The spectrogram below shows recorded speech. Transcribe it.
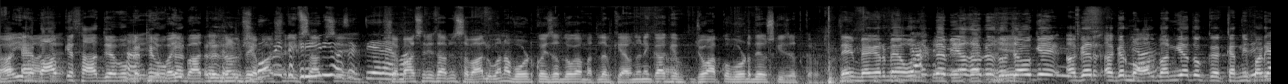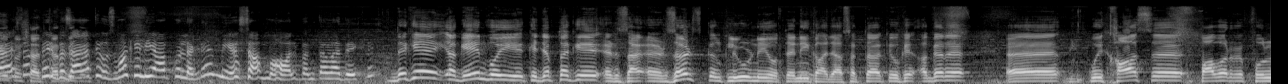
अहबाब के साथ जो है वो हाँ, इकट्ठे होकर शहबाज शरीफ साहब से शरीफ साहब से सवाल हुआ ना वोट को इज़्ज़त होगा मतलब क्या? उन्होंने कहा कि जो आपको वोट दे उसकी इज़्ज़त करो। नहीं अगर मैं हो सकता है मियाँ साहब ने सोचा हो कि अगर अगर माहौल बन गया तो करनी पड़ेगी तो शायद के लिए आपको लग रहा है मियाँ साहब माहौल बनता हुआ देख रहे देखिए अगेन वही कि जब तक रिजल्ट्स कंक्लूड नहीं होते नहीं कहा जा सकता क्योंकि अगर आ, कोई ख़ास पावरफुल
